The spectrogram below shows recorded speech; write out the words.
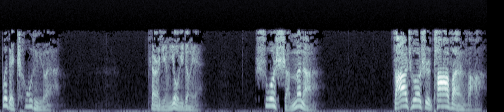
不得抽他一顿啊？”片警又一瞪眼，说什么呢？砸车是他犯法，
